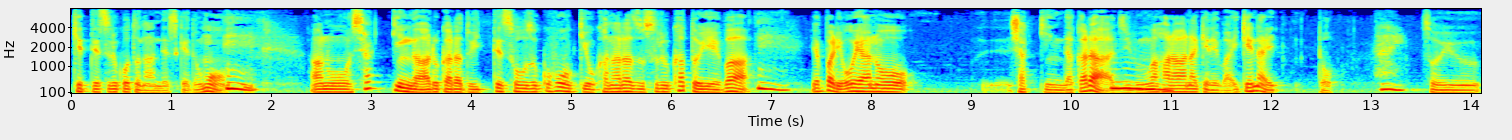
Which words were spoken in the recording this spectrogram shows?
決定することなんですけども、えー、あの借金があるからといって相続放棄を必ずするかといえば、えー、やっぱり親の借金だから自分は払わなければいけないと、うん、はい、そういう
